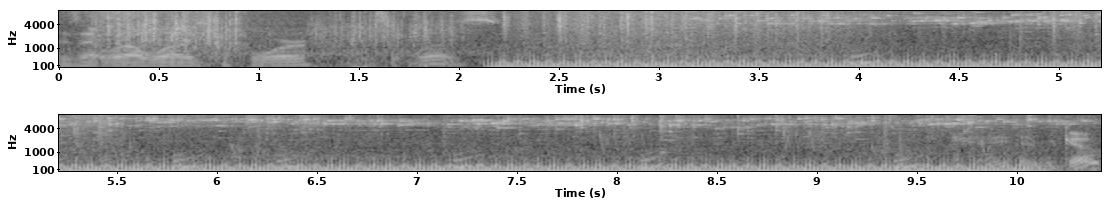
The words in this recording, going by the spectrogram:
Is that where I was before? Yes, it was. Okay, there we go.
